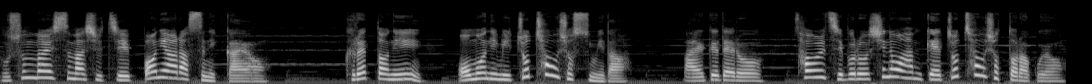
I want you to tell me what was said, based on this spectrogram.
무슨 말씀하실지 뻔히 알았으니까요. 그랬더니 어머님이 쫓아오셨습니다. 말 그대로 서울 집으로 신호와 함께 쫓아오셨더라고요.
